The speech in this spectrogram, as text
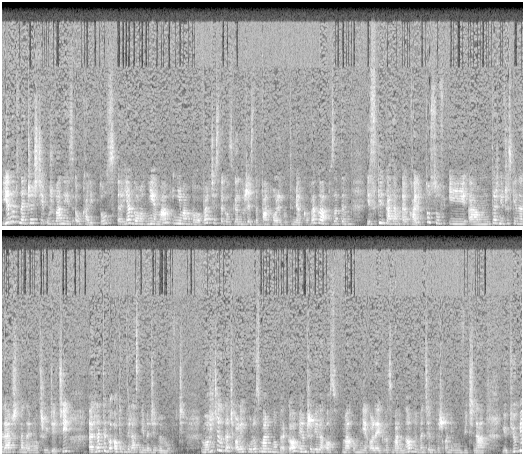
Jednym z najczęściej używanych jest eukaliptus. E, Ja go nie mam i nie mam go w ofercie z tego względu, że jestem fanką olejku tymiankowego, a poza tym jest kilka tam eukaliptusów i em, też nie wszystkie nadają się dla najmłodszych dzieci, e, dlatego o tym teraz nie będziemy mówić. Możecie dodać olejku rozmarynowego. Wiem, że wiele osób ma u mnie olejek rozmarynowy, będziemy też o nim mówić na YouTubie.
